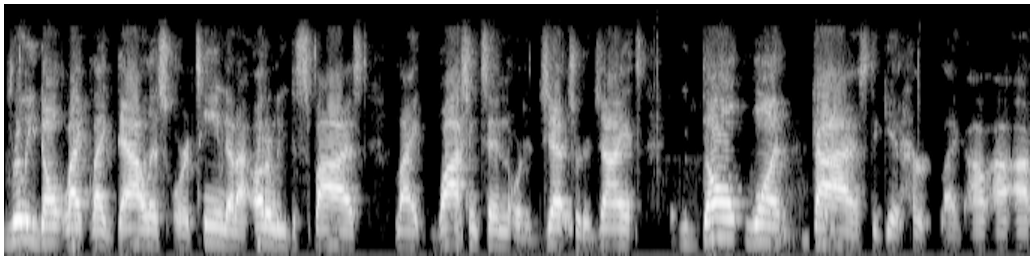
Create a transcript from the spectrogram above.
really don't like, like Dallas, or a team that I utterly despise, like Washington or the Jets or the Giants. You don't want guys to get hurt. Like I, I,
